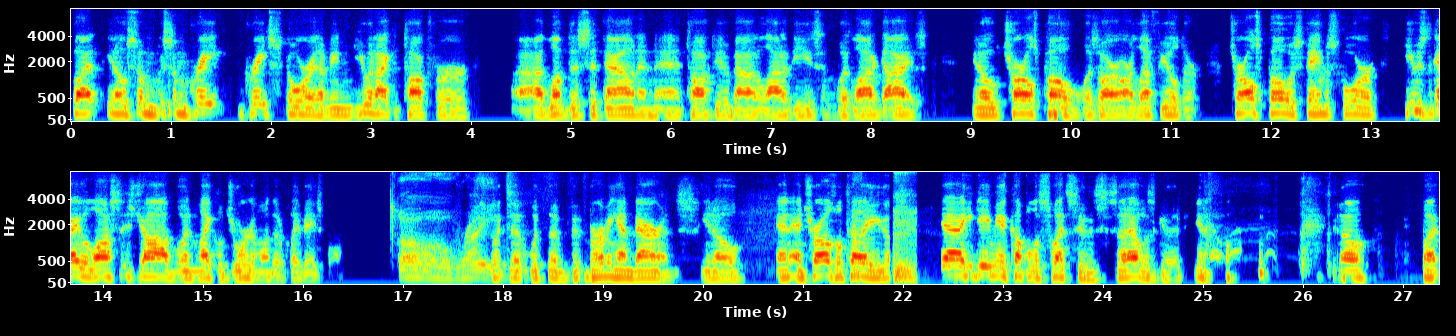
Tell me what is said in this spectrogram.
but you know, some some great great stories. I mean, you and I could talk for. Uh, I'd love to sit down and, and talk to you about a lot of these and with a lot of guys. You know, Charles Poe was our, our left fielder. Charles Poe was famous for he was the guy who lost his job when Michael Jordan wanted to play baseball. Oh, right. With the with the Birmingham Barons, you know, and and Charles will tell you, he goes, yeah, he gave me a couple of sweatsuits, so that was good, you know, you know. But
